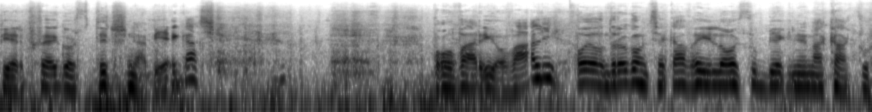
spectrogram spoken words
Pierwszego stycznia biegać? Powariowali? Swoją drogą ciekawe ile osób biegnie na kacu.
